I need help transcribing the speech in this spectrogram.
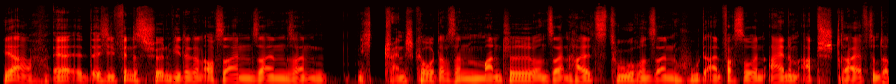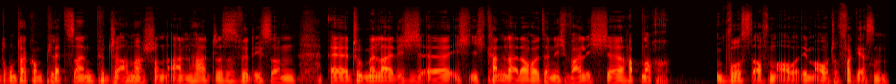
Ja, er, ich finde es schön, wie der dann auch seinen, seinen, seinen, nicht Trenchcoat, aber seinen Mantel und sein Halstuch und seinen Hut einfach so in einem abstreift und darunter komplett seinen Pyjama schon anhat. Das ist wirklich so ein, äh, tut mir leid, ich, äh, ich, ich kann leider heute nicht, weil ich äh, habe noch Wurst auf dem Au im Auto vergessen.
